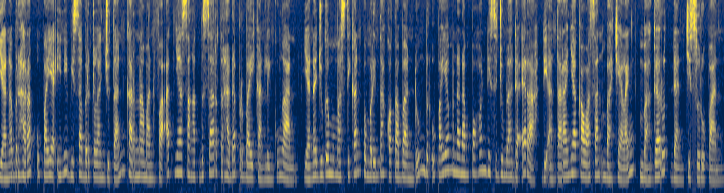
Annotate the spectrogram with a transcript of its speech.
Yana berharap upaya ini bisa berkelanjutan karena manfaatnya sangat besar terhadap perbaikan lingkungan. Yana juga memastikan pemerintah kota Bandung berupaya menanam pohon di sejumlah daerah, di antaranya kawasan Mbah Celeng, Mbah Garut, dan Cisurupan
